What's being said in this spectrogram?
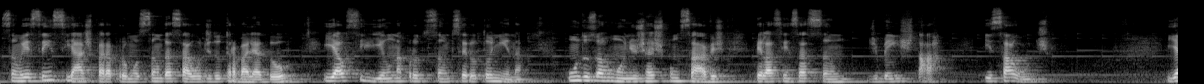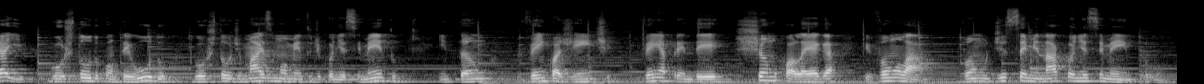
são essenciais para a promoção da saúde do trabalhador e auxiliam na produção de serotonina, um dos hormônios responsáveis pela sensação de bem-estar e saúde. E aí, gostou do conteúdo? Gostou de mais um momento de conhecimento? Então, vem com a gente, vem aprender, chama o colega e vamos lá, vamos disseminar conhecimento.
